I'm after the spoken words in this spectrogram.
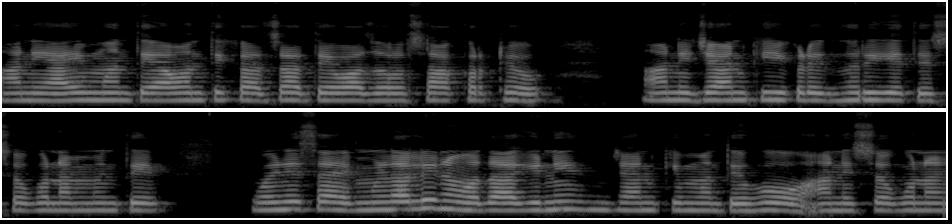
आणि आई म्हणते अवंतिका जा देवाजवळ साखर ठेव. आणि जानकी इकडे घरी येते. सगुणा म्हणते वहिनीसाहेब मिळाली ना दागिनी जानकी म्हणते हो आणि सगुणा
